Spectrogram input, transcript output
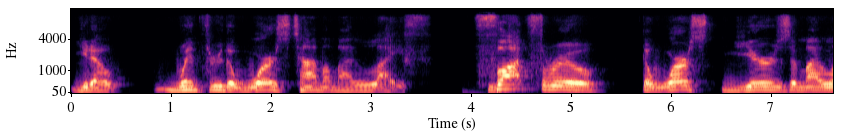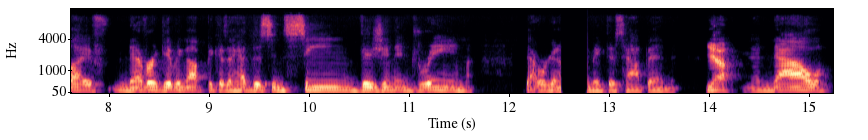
you know went through the worst time of my life hmm. fought through the worst years of my life never giving up because i had this insane vision and dream that we're going to make this happen Yeah. and now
